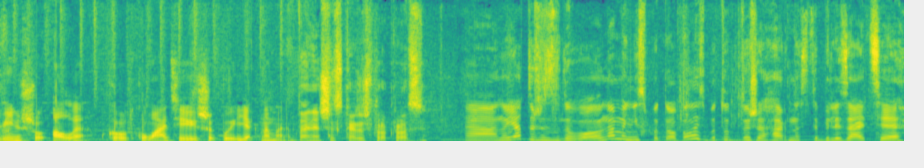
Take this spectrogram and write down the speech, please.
в іншу, але короткуваті шипи, як на мене. Таня, що скажеш про кроси? Е, ну я дуже задоволена, мені сподобалось, бо тут дуже гарна стабілізація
